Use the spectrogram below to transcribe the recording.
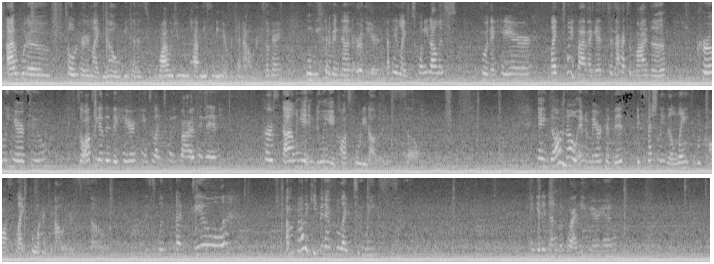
I would have told her like no because why would you have me sitting here for 10 hours, okay? When we could have been done earlier. I paid like $20 for the hair, like 25 I guess, because I had to buy the curly hair too. So altogether the hair came to like 25 and then her styling it and doing it cost $40. So and y'all know in America this, especially the length would cost like $400. So this was a deal. I'm probably keeping it in for like two weeks and get it done before I leave here again.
